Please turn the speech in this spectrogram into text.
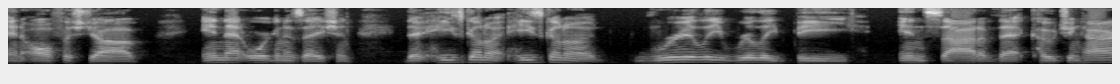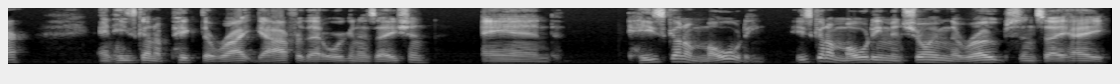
an office job in that organization that he's gonna he's gonna really really be inside of that coaching hire and he's gonna pick the right guy for that organization and he's gonna mold him he's gonna mold him and show him the ropes and say hey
